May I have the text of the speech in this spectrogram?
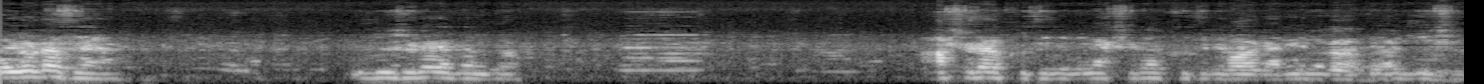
ওই লোট আছে? দুশো টাকা দেন তো আটশো টাকা খুচরে দেবেন, একশো টাকা খুচরে দেবেন, গাড়ি দুশো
